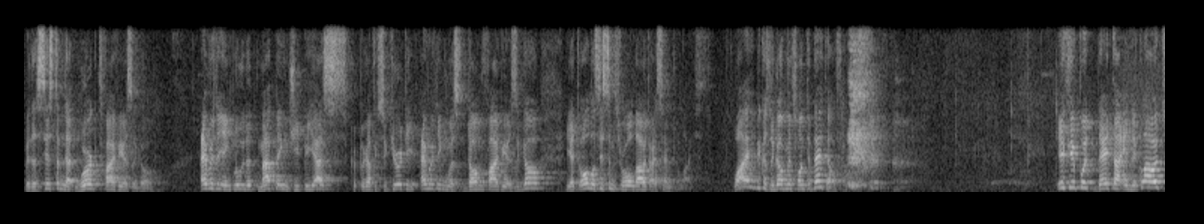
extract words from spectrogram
with a system that worked five years ago. Everything included mapping, GPS, cryptographic security, everything was done five years ago, yet all the systems rolled out are centralized. Why? Because the governments want the data, of course. if you put data in the cloud,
